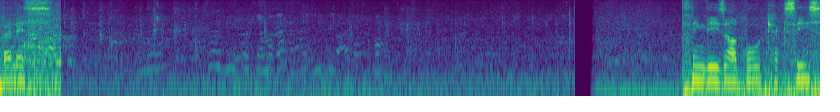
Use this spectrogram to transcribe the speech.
Venice. I think these are boat taxis.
